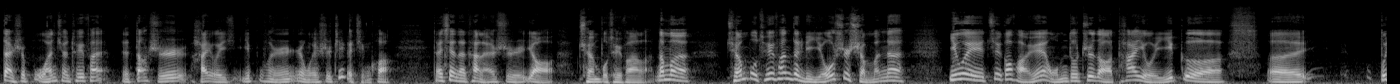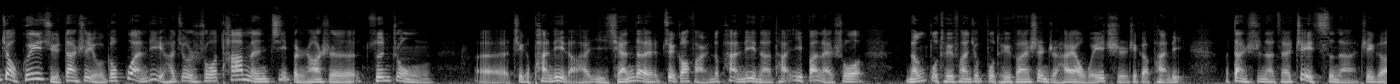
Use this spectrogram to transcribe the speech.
但是不完全推翻。当时还有一部分人认为是这个情况，但现在看来是要全部推翻了。那么全部推翻的理由是什么呢？因为最高法院我们都知道，它有一个呃不叫规矩，但是有一个惯例哈，就是说他们基本上是尊重。呃，这个判例的啊，以前的最高法院的判例呢，它一般来说能不推翻就不推翻，甚至还要维持这个判例。但是呢，在这次呢，这个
